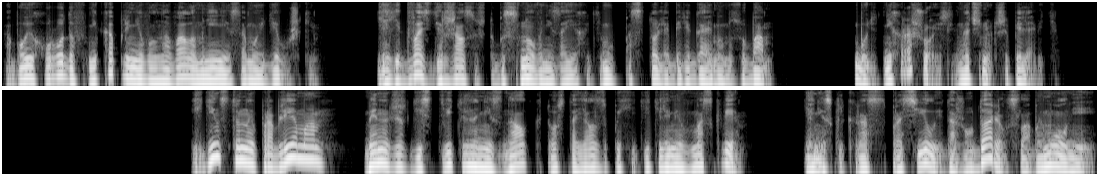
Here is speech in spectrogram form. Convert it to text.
Обоих уродов ни капли не волновало мнение самой девушки. Я едва сдержался, чтобы снова не заехать ему по столь оберегаемым зубам. Будет нехорошо, если начнет шепелявить. Единственная проблема — менеджер действительно не знал, кто стоял за похитителями в Москве. Я несколько раз спросил и даже ударил слабой молнией,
